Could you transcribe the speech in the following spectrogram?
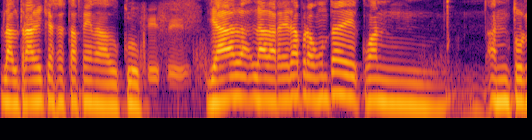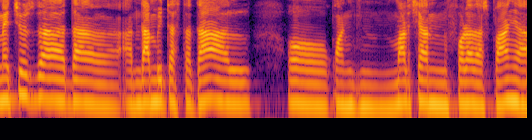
del treball que s'està fent al club. Sí, sí. Ja la, la darrera pregunta és quan en tornejos d'àmbit estatal o quan marxen fora d'Espanya,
